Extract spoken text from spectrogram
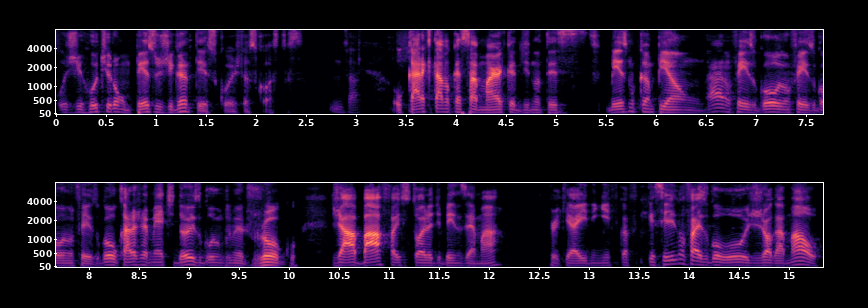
O Giroud tirou um peso gigantesco hoje das costas. Exato. O cara que tava com essa marca de não ter, mesmo campeão, ah, não fez gol, não fez gol, não fez gol, o cara já mete dois gols no primeiro jogo, já abafa a história de Benzema, porque aí ninguém fica. Porque se ele não faz gol hoje, joga mal,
